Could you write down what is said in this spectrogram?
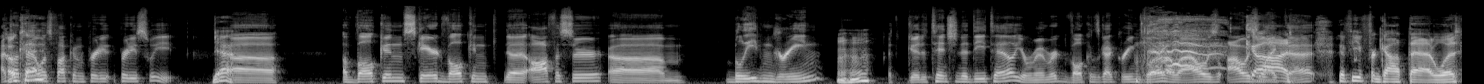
I thought Okay. that was fucking pretty pretty sweet. Yeah. Uh, a Vulcan, scared Vulcan uh, officer, um, bleeding green. hmm Good attention to detail. You remembered Vulcan's got green blood. I always, I always like that. If you forgot that, what?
